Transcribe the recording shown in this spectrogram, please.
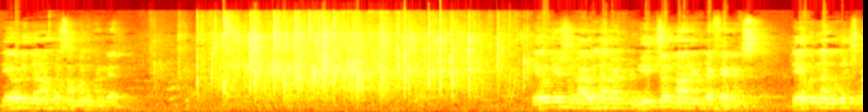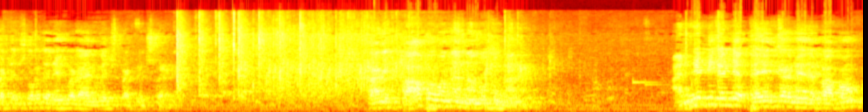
దేవుడికి నాకు సంబంధం లేదు. దేవుడు చేసిన నా విధానం అంటే మ్యూచువల్ నాన్ ఇంటర్ఫీరెన్స్ దేవుడు నన్ను గురించి పట్టించుకోకపోతే నేను కూడా ఆయన గురించి పట్టించుకోలేను. కానీ పాపం ఉందని నమ్ముతున్నాను అన్నిటికంటే భయంకరమైన పాపం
